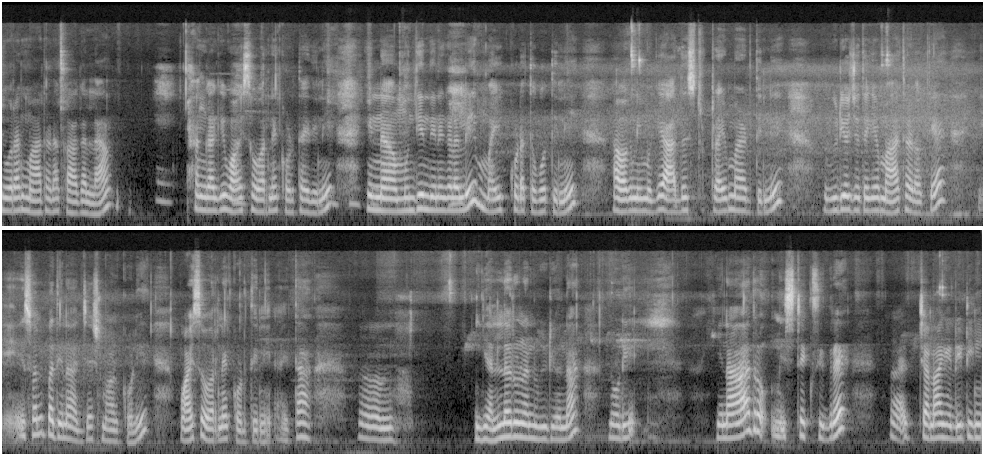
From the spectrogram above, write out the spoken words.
ಜೋರಾಗಿ ಮಾತಾಡೋಕ್ಕಾಗಲ್ಲ ಹಾಗಾಗಿ ವಾಯ್ಸ್ ಓವರ್ನೇ ಕೊಡ್ತಾಯಿದ್ದೀನಿ ಇನ್ನು ಮುಂದಿನ ದಿನಗಳಲ್ಲಿ ಮೈಕ್ ಕೂಡ ತಗೋತೀನಿ. ಆವಾಗ ನಿಮಗೆ ಆದಷ್ಟು ಟ್ರೈ ಮಾಡ್ತೀನಿ. ವಿಡಿಯೋ ಜೊತೆಗೆ ಮಾತಾಡೋಕ್ಕೆ ಸ್ವಲ್ಪ ದಿನ ಅಡ್ಜಸ್ಟ್ ಮಾಡ್ಕೊಳ್ಳಿ. ವಾಯ್ಸ್ ಓವರ್ನೇ ಕೊಡ್ತೀನಿ, ಆಯಿತಾ? ಎಲ್ಲರೂ ನನ್ನ ವಿಡಿಯೋನ ನೋಡಿ. ಏನಾದರೂ ಮಿಸ್ಟೇಕ್ಸ್ ಇದ್ದರೆ ಚೆನ್ನಾಗಿ ಎಡಿಟಿಂಗ್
